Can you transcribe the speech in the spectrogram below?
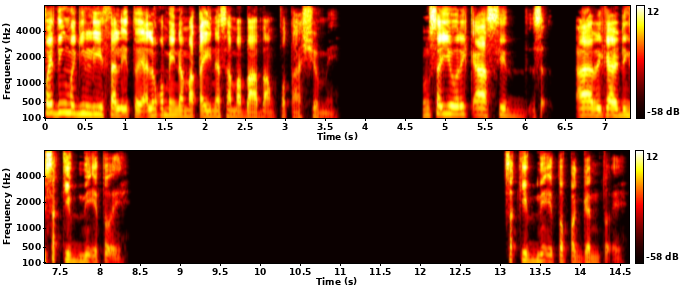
pwedeng maging lethal ito eh. Alam ko may namatay na sa mababa ang potassium eh. Kung sa uric acid, sa, ah, regarding sa kidney ito eh. Sa kidney ito pag ganito eh.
